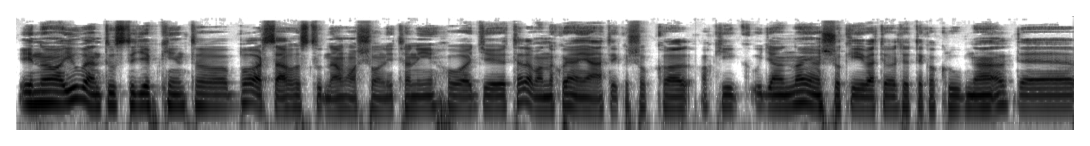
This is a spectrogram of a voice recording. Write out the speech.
Én a Juventus-t egyébként a Barszához tudnám hasonlítani, hogy tele vannak olyan játékosokkal, akik ugyan nagyon sok évet töltöttek a klubnál, de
